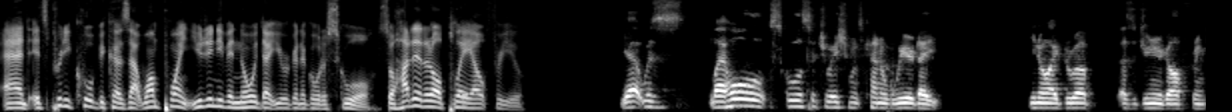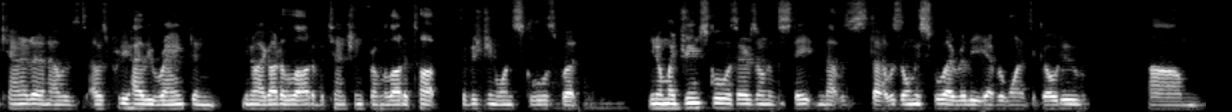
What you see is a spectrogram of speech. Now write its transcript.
And it's pretty cool because at one point you didn't even know that you were going to go to school. So how did it all play out for you? Yeah, it was my whole school situation was kind of weird. I, you know, I grew up as a junior golfer in Canada, and I was I was pretty highly ranked, and you know I got a lot of attention from a lot of top Division One schools. But you know my dream school was Arizona State, and that was that was the only school I really ever wanted to go to. Um,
